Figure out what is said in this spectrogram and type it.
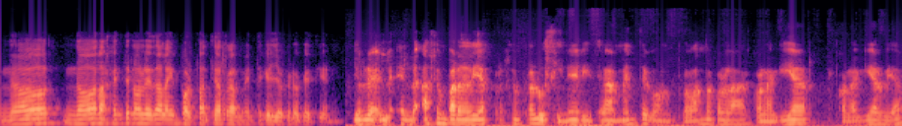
no, no, la gente no le da la importancia realmente que yo creo que tiene. Yo hace un par de días, por ejemplo, aluciné literalmente con, probando con la, con la guía con la guía VR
